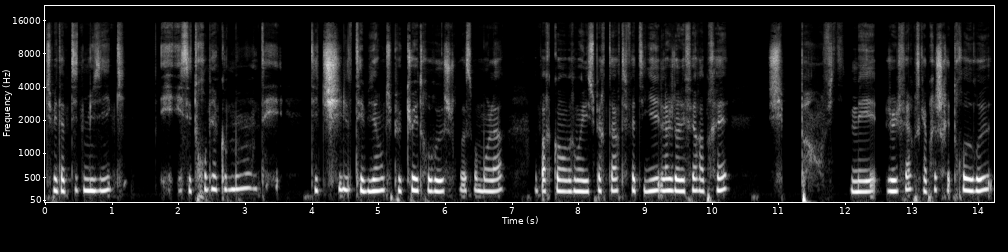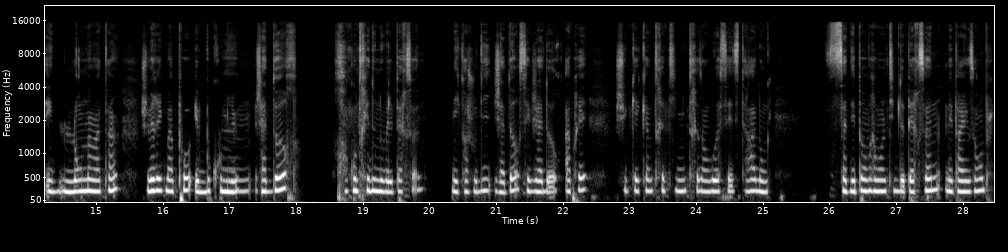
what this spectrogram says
tu mets ta petite musique, et, c'est trop bien comme moment. T'es, chill, t'es bien, tu peux que être heureuse, je trouve, à ce moment-là. À part quand vraiment il est super tard, t'es fatigué. Là, je dois les faire après. J'ai pas envie. Mais je vais le faire parce qu'après, je serai trop heureuse. Et le lendemain matin, je verrai que ma peau est beaucoup mieux. Euh, j'adore rencontrer de nouvelles personnes. Mais quand je vous dis j'adore, c'est que j'adore. Après, je suis quelqu'un de très timide, très angoissé, etc. Donc, ça dépend vraiment le type de personne. Mais par exemple,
